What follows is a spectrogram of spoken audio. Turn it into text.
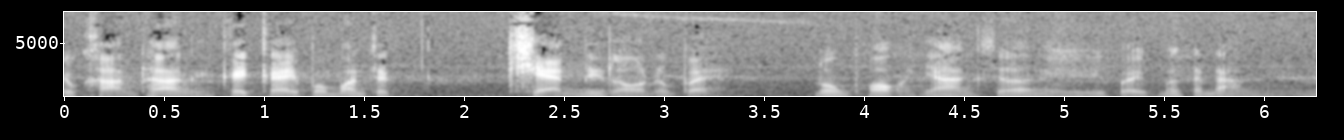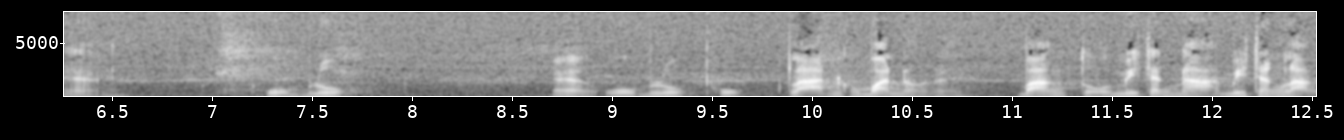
ยกขางทางไกลๆประมาณจะแขนนี่รอลงไปลวงพ่อก็ย่างเฉยไปเมื่อก็นั่งอุ้มลูก อุ้มลูกผูกหลานของมันเอาเลยบางตัวมีทั้งหนามีทั้งหลัง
